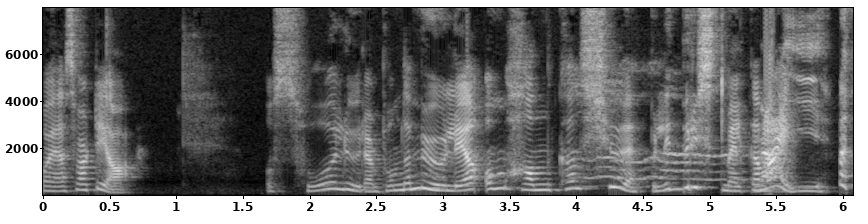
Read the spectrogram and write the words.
og jeg svarte ja. Og så lurer han på om det er mulig om han kan kjøpe litt brystmelk av meg. Nei.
